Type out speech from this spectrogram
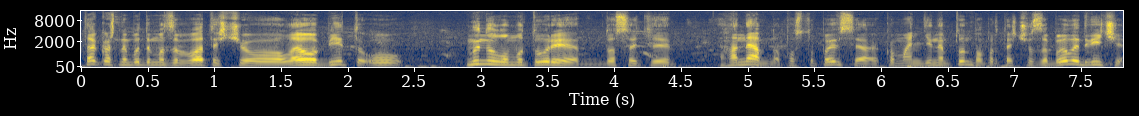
Також не будемо забувати, що Леобіт у минулому турі досить ганебно поступився команді Нептун, попри те, що забили двічі.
